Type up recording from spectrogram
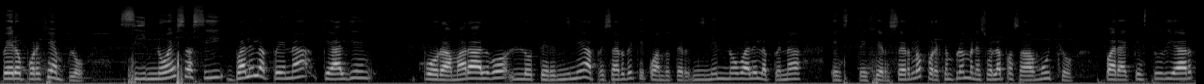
Pero, por ejemplo, si no es así, vale la pena que alguien por amar algo lo termine a pesar de que cuando termine no vale la pena este ejercerlo. Por ejemplo, en Venezuela pasaba mucho. ¿Para qué estudiar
